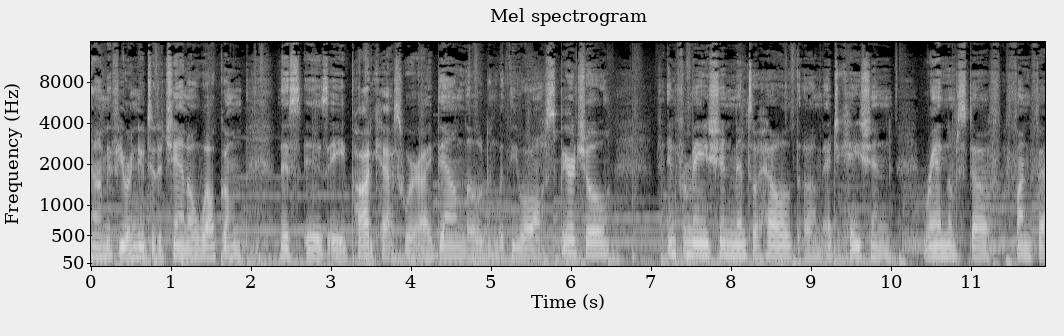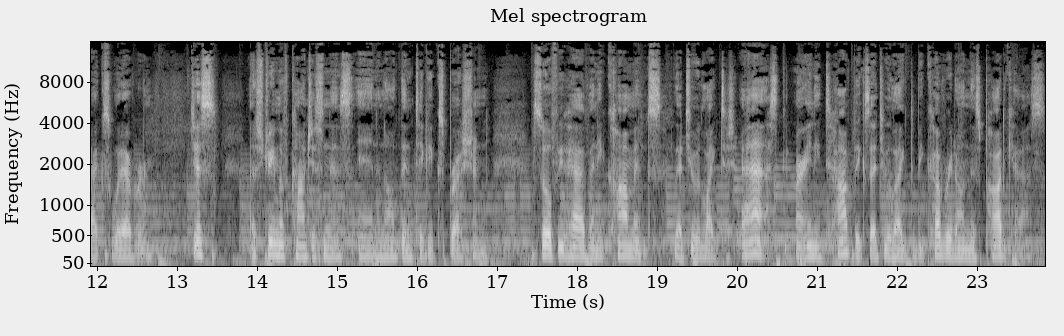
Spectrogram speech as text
Um, if you are new to the channel, welcome. This is a podcast where I download with you all spiritual information, mental health, um, education, random stuff, fun facts, whatever. Just a stream of consciousness and an authentic expression. So, if you have any comments that you would like to ask or any topics that you would like to be covered on this podcast,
